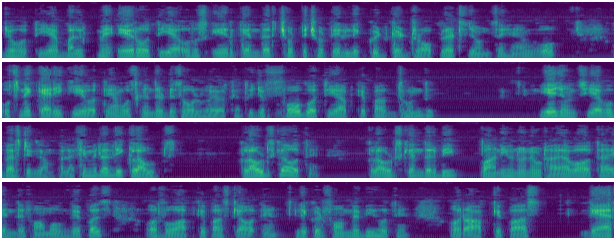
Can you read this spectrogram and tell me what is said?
जो होती है बल्क में एयर होती है, और उस एयर के अंदर छोटे छोटे लिक्विड के ड्रॉपलेट्स जो उनसे हैं, वो उसने कैरी किए होते हैं, वो उसके अंदर डिजोल्व हुए होते हैं। तो जो फोग होती है, आपके पास धुंध ये जो सी है, वो बेस्ट एग्ज़ाम्पल है। सिमिलरली क्लाउड्स क्लाउड्स क्या होते हैं? क्लाउड्स के अंदर भी पानी उन्होंने उठाया हुआ होता है in the form of vapours और वो आपके पास क्या होते हैं? लिक्विड फॉर्म में भी होते हैं और आपके पास गैस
